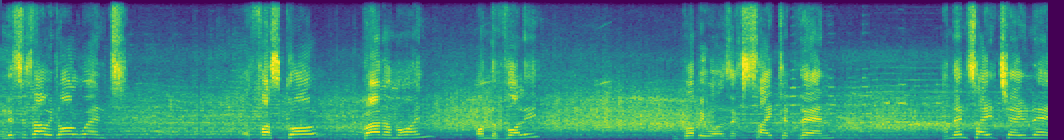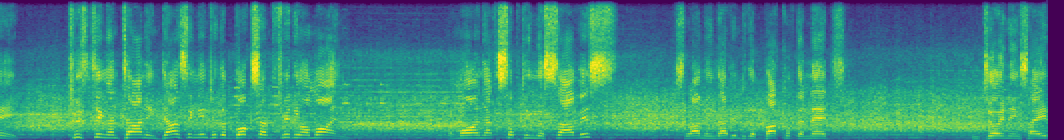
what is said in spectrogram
And this is how it all went. The first goal, Brian Umony on the volley. Bobby was excited then. And then Said Kyeyune twisting and turning, dancing into the box and feeding Umony. Umony accepting the service, slamming that into the back of the net. And joining Said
